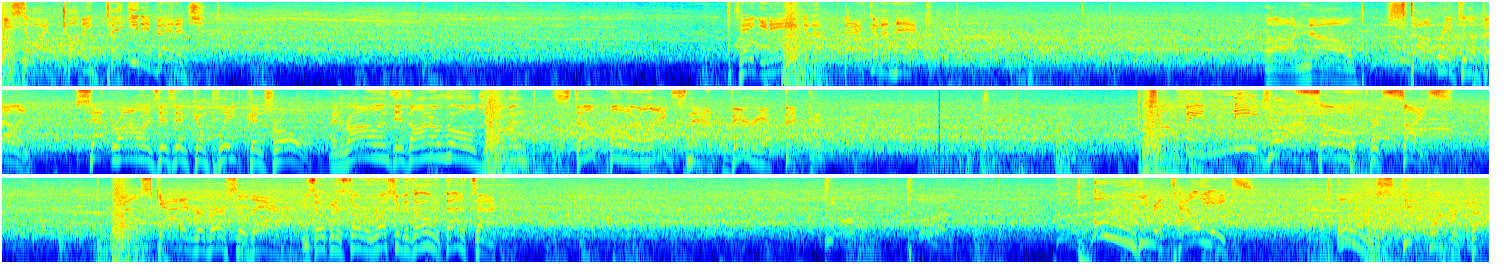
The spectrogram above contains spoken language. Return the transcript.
He saw it coming, taking advantage. Taking aim to the back of the neck. Oh, no. Stop right to the belly. Seth Rollins is in complete control. And Rollins is on a roll, gentlemen. Stump puller leg snap. Very effective. Jumping knee drop. So precise. Well scattered reversal there. He's open to start a rush of his own with that attack. Stiff cut.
